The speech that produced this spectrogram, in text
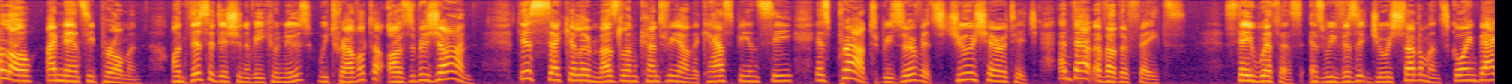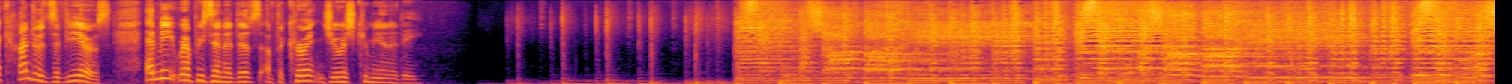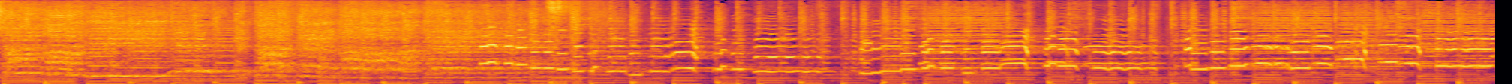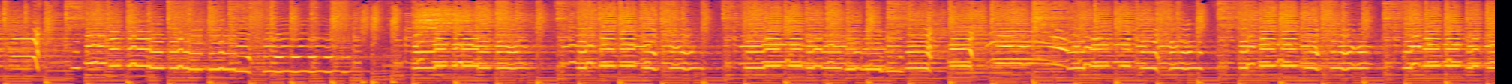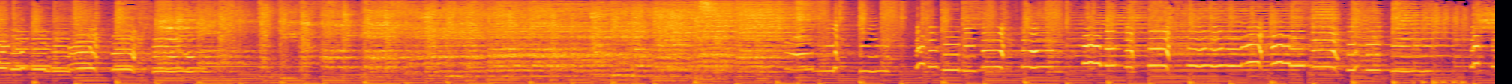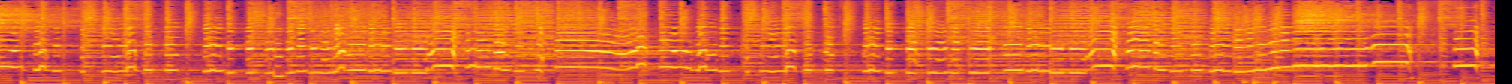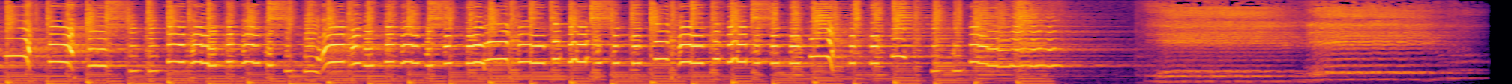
Hello, I'm Nancy Pearlman. On this edition of Econews, we travel to Azerbaijan. This secular Muslim country on the Caspian Sea is proud to preserve its Jewish heritage and that of other faiths. Stay with us as we visit Jewish settlements going back hundreds of years and meet representatives of the current Jewish community.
